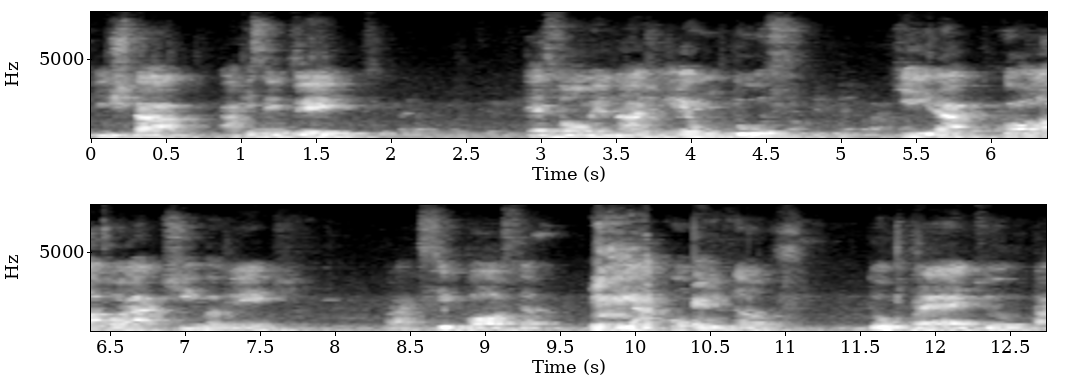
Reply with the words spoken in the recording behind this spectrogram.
que está a receber essa homenagem é um dos que irá colaborar ativamente para que se possa ter a conclusão do prédio da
